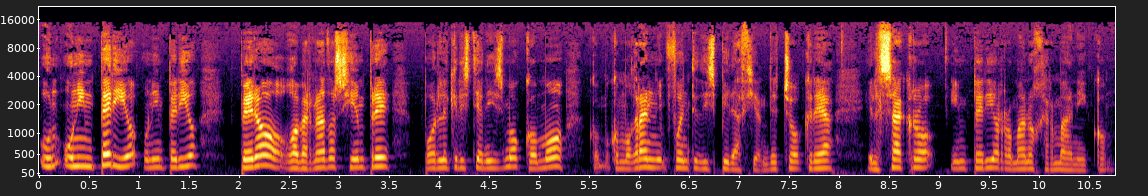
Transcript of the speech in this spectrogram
un, un imperio, un imperio pero gobernado siempre por el cristianismo como, como, gran fuente de inspiración. De hecho, crea el Sacro Imperio Romano Germánico,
